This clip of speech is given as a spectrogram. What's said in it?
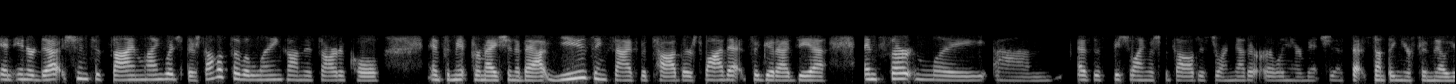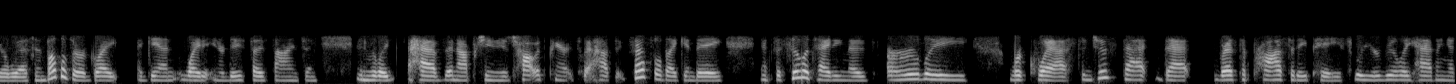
an introduction to sign language, there's also a link on this article and some information about using signs with toddlers, why that's a good idea, and certainly um, as a speech language pathologist or another early interventionist, that's something you're familiar with. And bubbles are a great, again, way to introduce those signs and, and really have an opportunity to talk with parents about how successful they can be in facilitating those early requests. And just that that reciprocity piece where you're really having a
